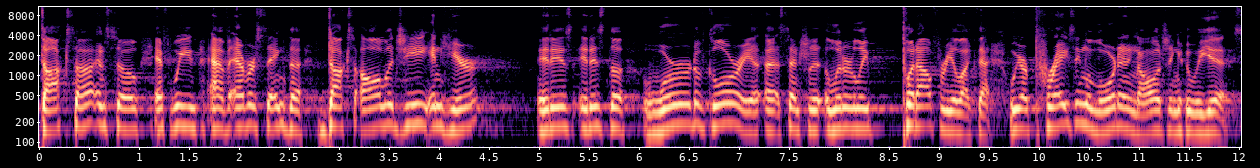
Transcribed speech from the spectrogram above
doxa. And so if we have ever sang the doxology in here, it is, it is the word of glory, uh, essentially, literally put out for you like that. We are praising the Lord and acknowledging who He is.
